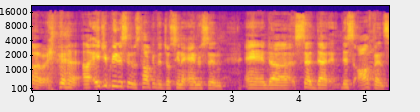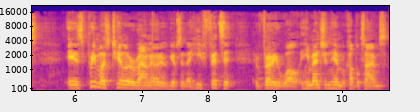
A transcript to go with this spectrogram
All right. uh, Adrian Peterson was talking to Josina Anderson and uh, said that this offense is pretty much tailored around Antonio Gibson, that he fits it very well. He mentioned him a couple times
